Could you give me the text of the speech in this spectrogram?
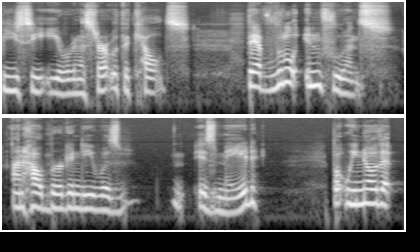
BCE. We're going to start with the Celts. They have little influence on how Burgundy was is made, but we know that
